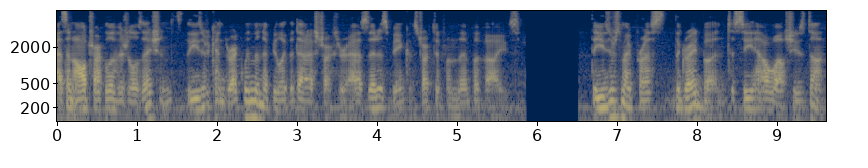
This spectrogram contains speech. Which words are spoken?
As in all Trackless visualizations, the user can directly manipulate the data structure as it is being constructed from the input values. The users may press the grade button to see how well she has done.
